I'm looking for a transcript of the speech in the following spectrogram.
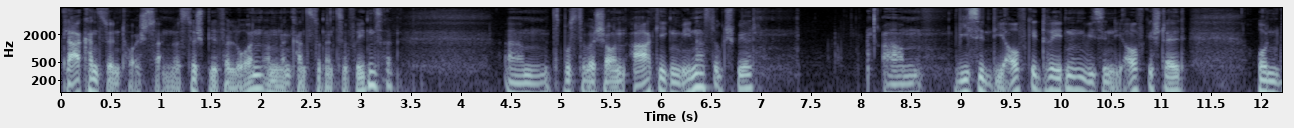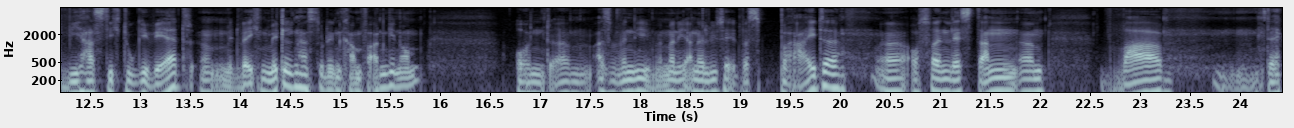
klar kannst du enttäuscht sein, du hast das Spiel verloren und dann kannst du nicht zufrieden sein. Ähm, jetzt musst du aber schauen, A, gegen wen hast du gespielt? Ähm, wie sind die aufgetreten? Wie sind die aufgestellt? Und wie hast dich du gewehrt? Ähm, mit welchen Mitteln hast du den Kampf angenommen? Und ähm, also wenn, die, wenn man die Analyse etwas breiter äh, ausfallen lässt, dann ähm, war der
